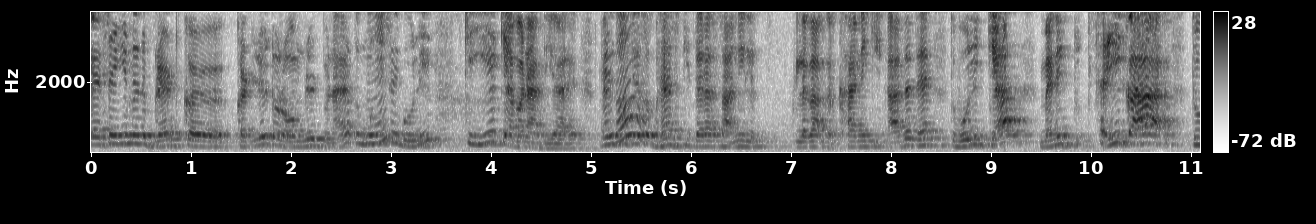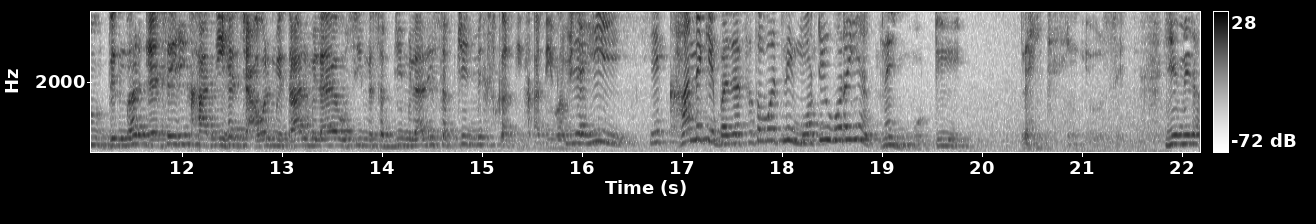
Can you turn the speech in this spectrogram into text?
ऐसे ही मैंने ब्रेड कटलेट और ऑमलेट बनाया तो मुझसे बोली कि ये क्या बना दिया है? मैंने तुझे हाँ। तो भैंस की तरह सानी लग, लगाकर खाने की आदत है तो बोली क्या? मैंने सही कहा तू दिन भर ऐसे ही खाती है चावल में दाल मिलाया उसी में सब्ज़ी मिला ली सब चीज़ मिक्स करके खाती भाभी यही ये खाने की वजह से तो वो इतनी मोटी हो रही है। नहीं मोटी नहीं कहेंगे ये मेरा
